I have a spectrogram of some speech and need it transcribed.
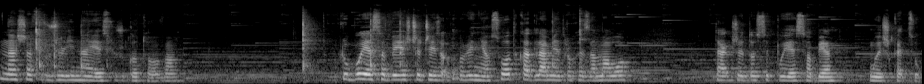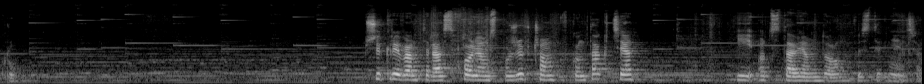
nasza frużelina jest już gotowa. Próbuję sobie jeszcze, czy jest odpowiednio słodka. Dla mnie trochę za mało. Także dosypuję sobie łyżkę cukru. Przykrywam teraz folią spożywczą w kontakcie i odstawiam do wystygnięcia.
